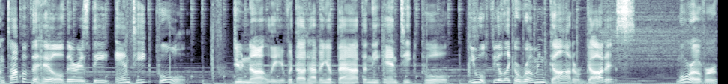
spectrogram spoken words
On top of the hill, there is the Antique Pool. Do not leave without having a bath in the Antique Pool. You will feel like a Roman god or goddess. Moreover,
